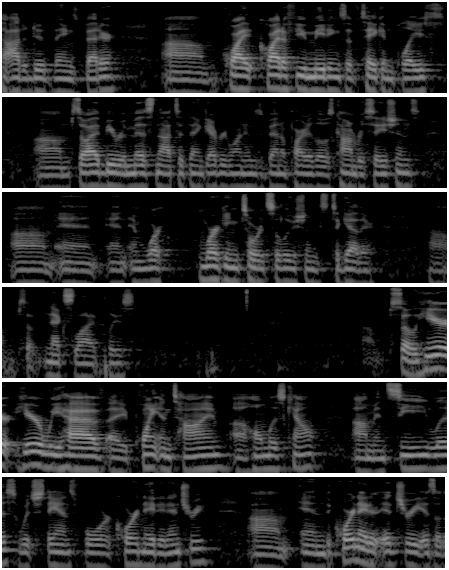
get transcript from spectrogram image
to how to do things better. Quite quite a few meetings have taken place, um, so I'd be remiss not to thank everyone who's been a part of those conversations um, and and and work working towards solutions together. Um, so next slide, please. Um, so here here we have a point in time uh, homeless count um, and C list, which stands for coordinated entry. Um, and the coordinated entry is a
